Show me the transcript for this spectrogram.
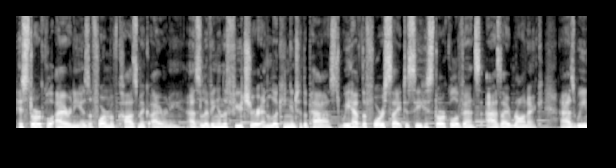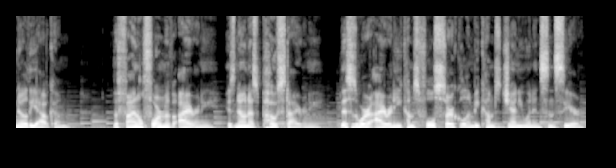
Historical irony is a form of cosmic irony, as living in the future and looking into the past, we have the foresight to see historical events as ironic, as we know the outcome. The final form of irony is known as post-irony. This is where irony comes full circle and becomes genuine and sincere.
